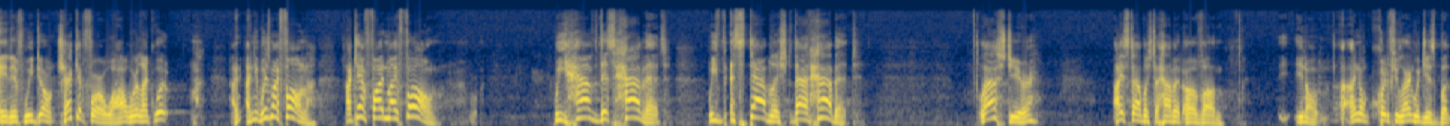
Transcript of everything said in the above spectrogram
And if we don't check it for a while, we're like, what? I, I need, where's my phone? I can't find my phone. We have this habit, we've established that habit. Last year, I established a habit of, um, you know, I know quite a few languages, but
